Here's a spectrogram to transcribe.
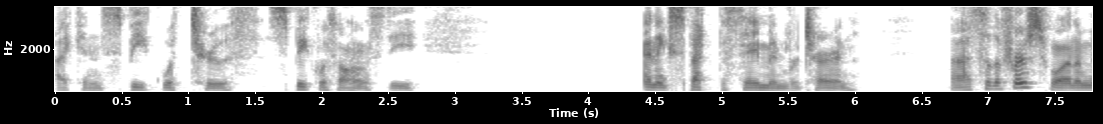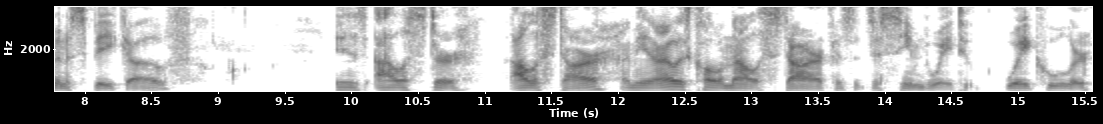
I can speak with truth, speak with honesty, and expect the same in return. Uh, so the first one I'm going to speak of is Alistair. Alistar. I mean, I always call him Alistar because it just seemed way too way cooler.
